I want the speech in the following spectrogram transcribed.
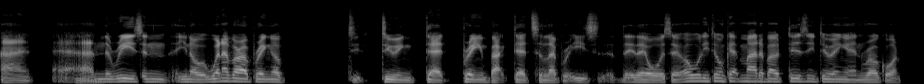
and and the reason you know whenever I bring up d- doing dead, bringing back dead celebrities, they, they always say, "Oh, well, you don't get mad about Disney doing it in Rogue One."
